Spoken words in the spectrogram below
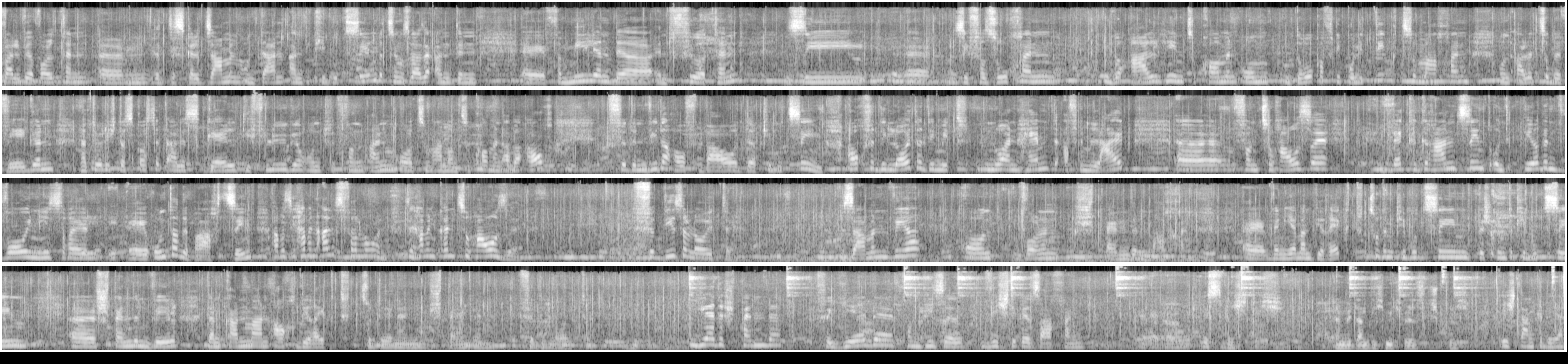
weil wir wollten ähm, das Geld sammeln und dann an die Kibbutzim bzw. an den äh, Familien der Entführten. Sie, äh, sie versuchen überall hinzukommen, um Druck auf die Politik zu machen und alle zu bewegen. Natürlich, das kostet alles Geld, die Flüge und von einem Ort zum anderen zu kommen, aber auch für den Wiederaufbau der Kibbutzim. Auch für die Leute, die mit nur ein Hemd auf dem Leib äh, von zu Hause weggerannt sind und irgendwo in Israel äh, untergebracht sind, aber sie haben alles verloren. Sie haben kein Zuhause. Für diese Leute sammeln wir und wollen Spenden machen. Äh, wenn jemand direkt zu den Kibbutzim, bestimmte Kibbutzim äh, spenden will, dann kann man auch direkt zu denen spenden für die Leute. Jede Spende für jede von diesen wichtigen Sachen äh, ist wichtig. Dann bedanke ich mich für das Gespräch. Ich danke dir.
